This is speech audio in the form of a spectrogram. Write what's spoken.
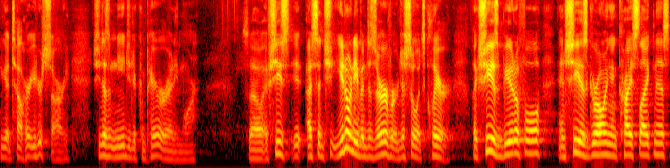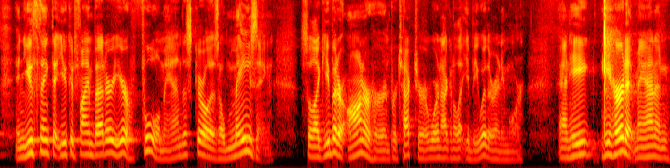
You got to tell her you're sorry. She doesn't need you to compare her anymore. So if she's, I said, You don't even deserve her, just so it's clear. Like she is beautiful and she is growing in Christ likeness, and you think that you could find better, you're a fool, man. This girl is amazing. So, like, you better honor her and protect her. We're not going to let you be with her anymore. And he, he heard it, man. And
